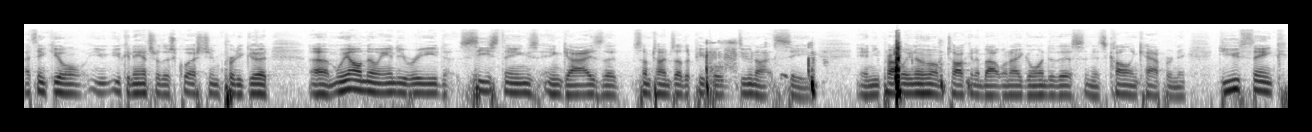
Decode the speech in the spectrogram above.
I think you'll you, you can answer this question pretty good. Um, we all know Andy Reid sees things in guys that sometimes other people do not see, and you probably know who I'm talking about when I go into this, and it's Colin Kaepernick. Do you think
